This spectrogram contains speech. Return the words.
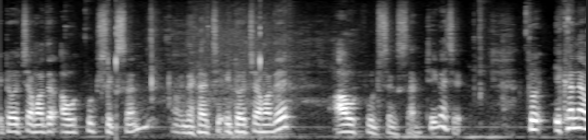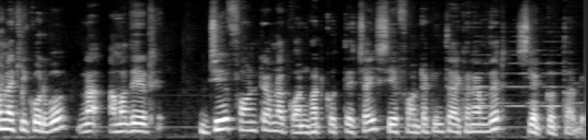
এটা হচ্ছে আমাদের আউটপুট সেকশন আমি দেখাচ্ছি, এটা হচ্ছে আমাদের আউটপুট সেকশন ঠিক আছে? তো এখানে আমরা কি করব না, আমাদের যে ফন্টে আমরা কনভার্ট করতে চাই সেই ফন্টটা কিন্তু এখানে আমাদের সিলেক্ট করতে হবে।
